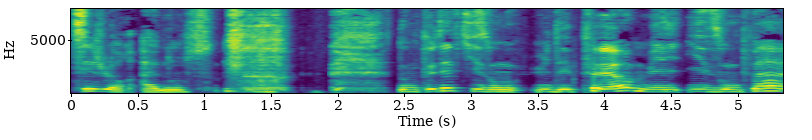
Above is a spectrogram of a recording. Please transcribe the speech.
je leur annonce. donc peut-être qu'ils ont eu des peurs, mais ils n'ont pas.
